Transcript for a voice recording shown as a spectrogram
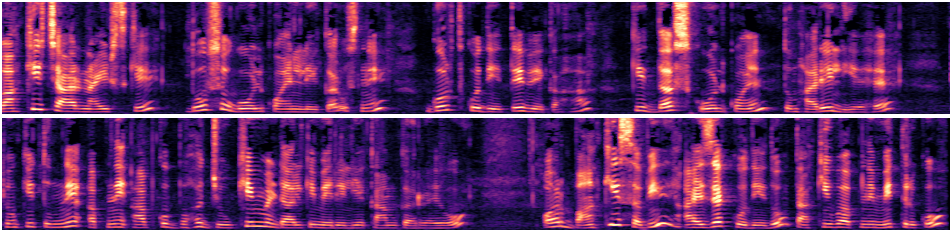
बाकी चार नाइट्स के 200 गोल्ड कॉइन लेकर उसने गुर्त को देते हुए कहा कि 10 गोल्ड कॉइन तुम्हारे लिए है क्योंकि तुमने अपने आप को बहुत जोखिम में डाल के मेरे लिए काम कर रहे हो। और बाकी सभी आइजैक को दे दो ताकि वह अपने मित्र को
